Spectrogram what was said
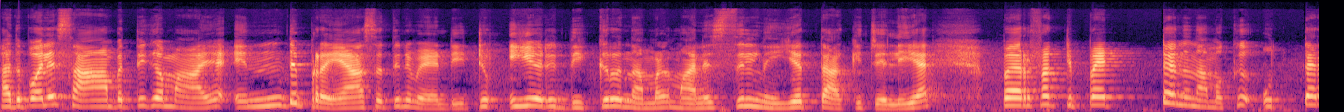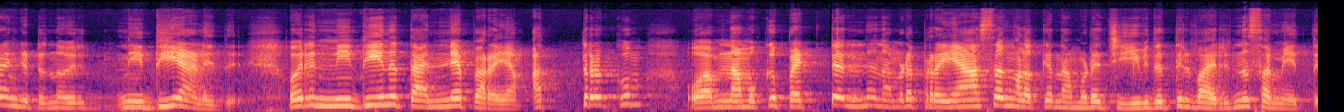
അതുപോലെ സാമ്പത്തികമായ എന്ത് പ്രയാസത്തിന് വേണ്ടിയിട്ടും ഈ ഒരു ദിക്ർ നമ്മൾ മനസ്സിൽ നെയ്യത്താക്കി ചെല്ലിയാൽ പെർഫെക്റ്റ് പെട്ടെന്ന് നമുക്ക് ഉത്തരം കിട്ടുന്ന ഒരു നിധിയാണിത്. ഒരു നിധിന്ന് തന്നെ പറയാം. അത്രക്കും നമുക്ക് പെട്ടെന്ന് നമ്മുടെ പ്രയാസങ്ങളൊക്കെ നമ്മുടെ ജീവിതത്തിൽ വരുന്ന സമയത്ത്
